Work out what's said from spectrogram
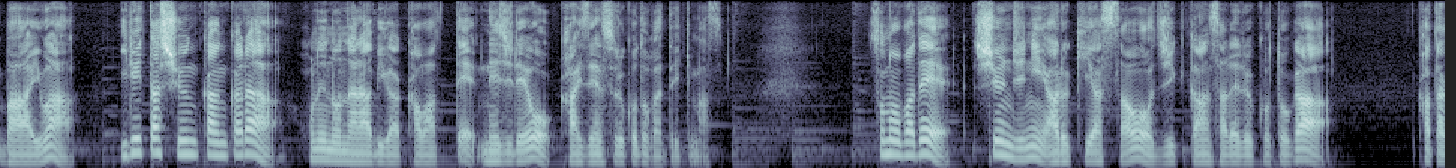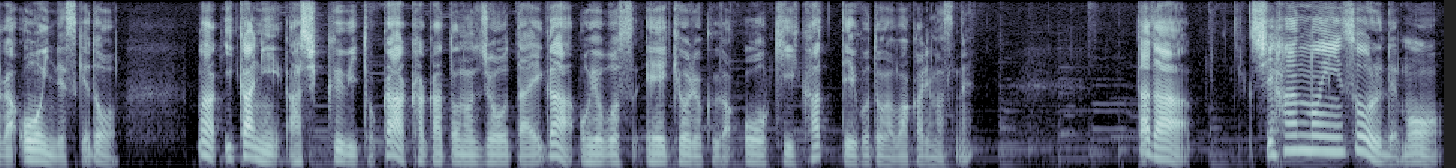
場合は入れた瞬間から骨の並びが変わってねじれを改善することができます。その場で瞬時に歩きやすさを実感されることが方が多いんですけどまあ、いかに足首とかかかとの状態が及ぼす影響力が大きいかっていうことが分かりますね。ただ市販のインソールでも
